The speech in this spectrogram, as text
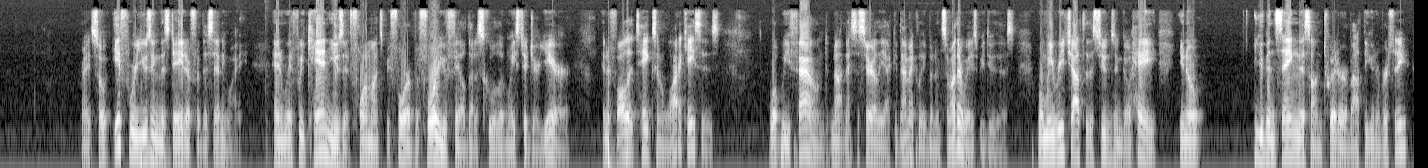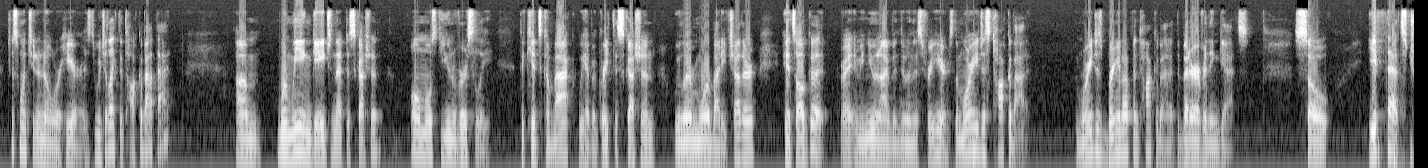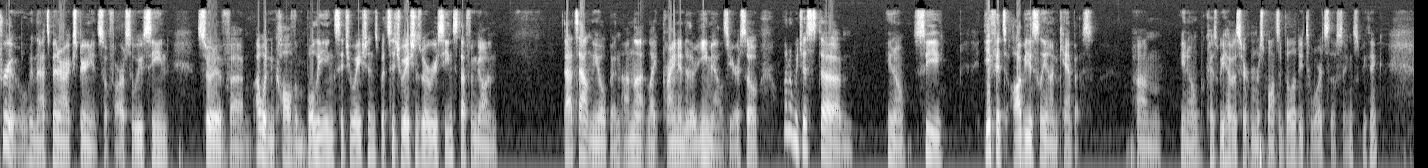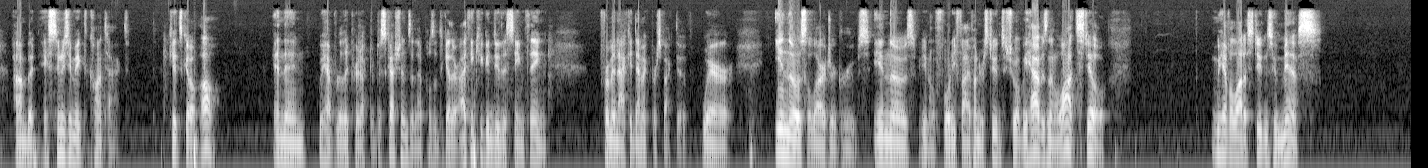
Right? So, if we're using this data for this anyway, and if we can use it four months before, before you failed at a school and wasted your year, and if all it takes in a lot of cases, what we found, not necessarily academically, but in some other ways we do this, when we reach out to the students and go, hey, you know, you've been saying this on Twitter about the university, just want you to know we're here. Would you like to talk about that? Um, when we engage in that discussion, almost universally, the kids come back, we have a great discussion, we learn more about each other, and it's all good right? I mean, you and I have been doing this for years. The more you just talk about it, the more you just bring it up and talk about it, the better everything gets. So, if that's true, and that's been our experience so far, so we've seen sort of, um, I wouldn't call them bullying situations, but situations where we've seen stuff and gone, that's out in the open. I'm not like prying into their emails here, so why don't we just, um, you know, see if it's obviously on campus, um, you know, because we have a certain responsibility towards those things, we think. Um, but as soon as you make the contact, kids go, oh, and then we have really productive discussions, and that pulls it together. I think you can do the same thing from an academic perspective, where in those larger groups, in those you know 4,500 students, which what we have is not a lot still. We have a lot of students who miss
